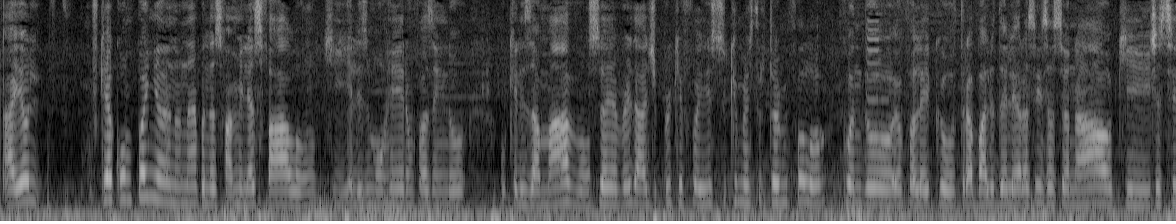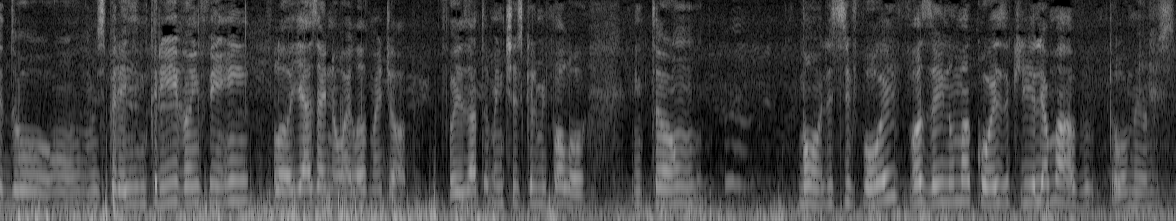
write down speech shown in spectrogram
aí eu fiquei acompanhando, né? Quando as famílias falam que eles morreram fazendo o que eles amavam, isso aí é verdade, porque foi isso que o meu instrutor me falou. Quando eu falei que o trabalho dele era sensacional, que tinha sido uma experiência incrível, enfim, falou: Yes, I know, I love my job. Foi exatamente isso que ele me falou. Então, Bom, ele se foi fazendo uma coisa que ele amava, pelo menos.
